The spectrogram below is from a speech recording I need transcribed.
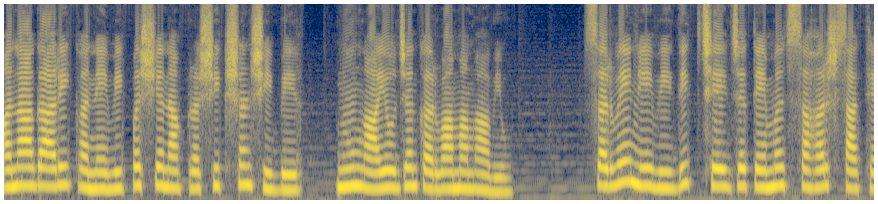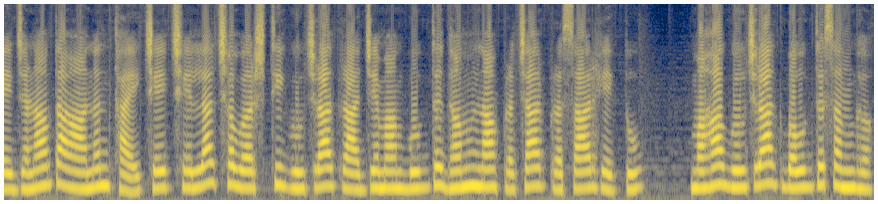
અનાગારિક અને વિપશ્યના પ્રશિક્ષણ શિબિરનું આયોજન કરવામાં આવ્યું. સર્વેને વિદિત છે જ તેમજ સહર્ષ સાથે જણાવતા આનંદ થાય છે, છેલ્લા છ વર્ષથી ગુજરાત રાજ્યમાં બુદ્ધ ધર્મના પ્રચાર પ્રસાર હેતુ મહાગુજરાત બૌદ્ધ સંઘ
